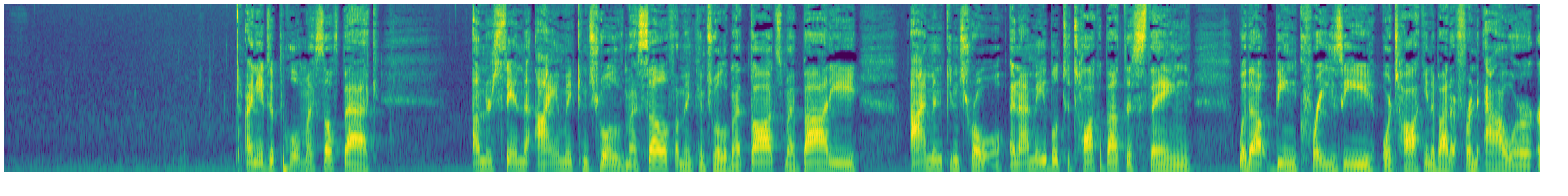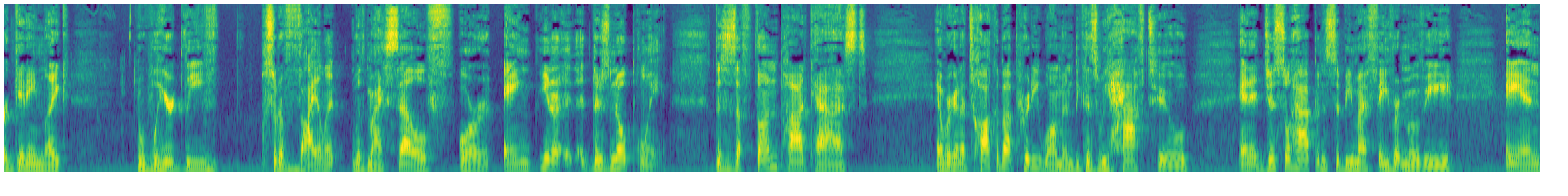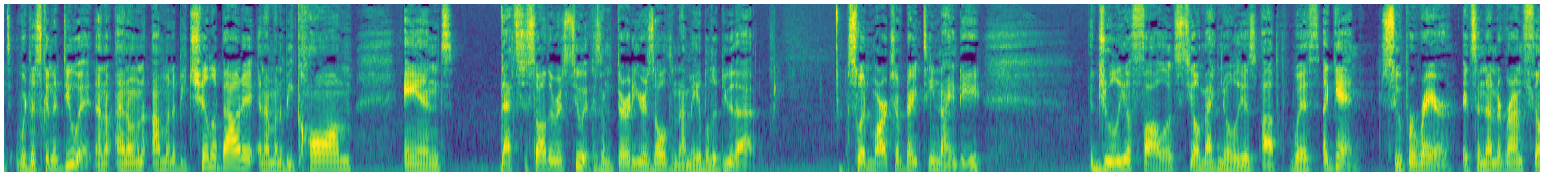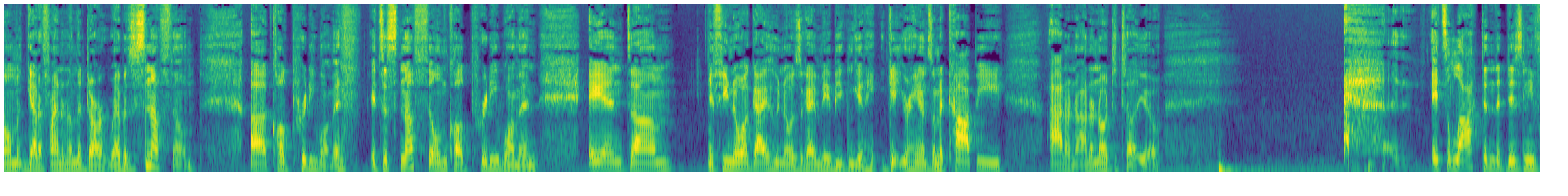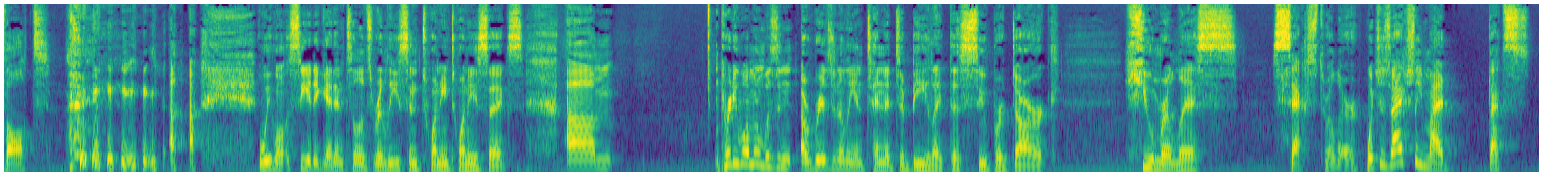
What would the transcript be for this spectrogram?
I need to pull myself back, understand that I am in control of myself, I'm in control of my thoughts, my body. I'm in control, and I'm able to talk about this thing without being crazy or talking about it for an hour or getting like weirdly sort of violent with myself or angry. you know there's no point this is a fun podcast and we're going to talk about pretty woman because we have to and it just so happens to be my favorite movie and we're just gonna do it. And, I, am I'm gonna be chill about it, and I'm gonna be calm, and that's just all there is to it. Because I'm 30 years old and I'm able to do that. So in March of 1990, Julia followed Steel Magnolias up with again super rare. It's an underground film. You got to find it on the dark web. It's a snuff film uh, called Pretty Woman. It's a snuff film called Pretty Woman, and um, if you know a guy who knows a guy, maybe you can get get your hands on a copy. I don't know. I don't know what to tell you it's locked in the Disney vault. we won't see it again until it's released in 2026. Um, Pretty Woman wasn't originally intended to be like this super dark, humorless sex thriller, which is actually my that's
